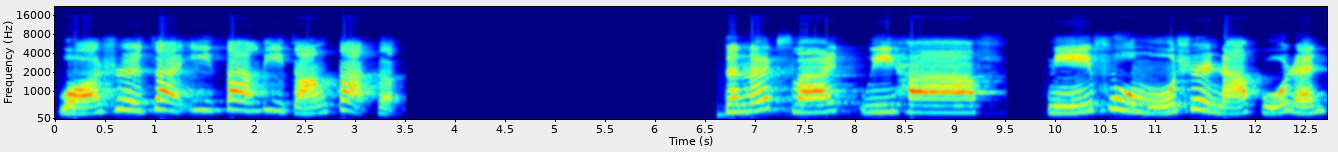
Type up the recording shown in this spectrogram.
我是在意大利长大的。The next slide we have 你父母是哪国人？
